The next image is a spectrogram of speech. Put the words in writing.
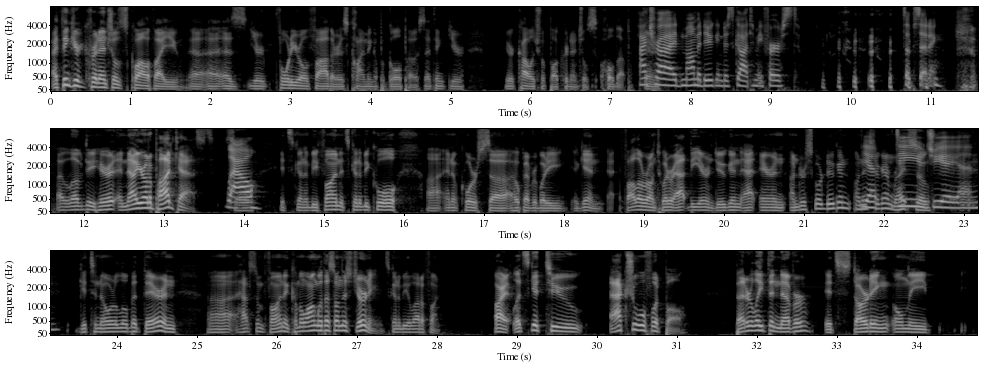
I think your credentials qualify you uh, as your 40 year old father is climbing up a goalpost. I think your your college football credentials hold up. I There. tried. Mama Dugan just got to me first. It's upsetting. I love to hear it. And now you're on a podcast. Wow. So it's going to be fun. It's going to be cool. Uh, and of course, uh, I hope everybody, again, follow her on Twitter at the Aaron Dugan, at Aaron underscore Dugan on yeah. Instagram, right? D so G A N. get to know her a little bit there and uh, have some fun and come along with us on this journey. It's going to be a lot of fun. All right, let's get to actual football. Better late than never. It's starting only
